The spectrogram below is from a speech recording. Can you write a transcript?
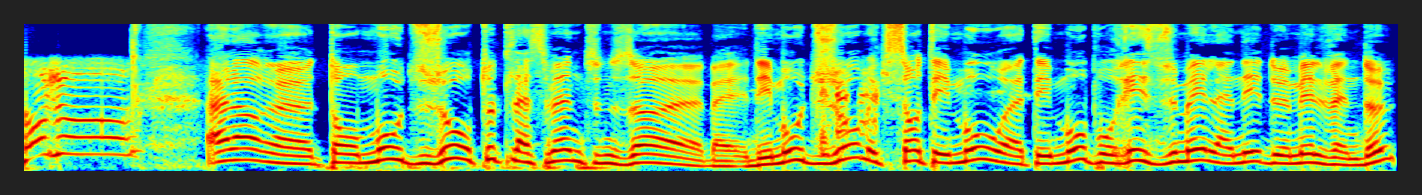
Bonjour. Alors, euh, ton mot du jour, toute la semaine, tu nous as euh, ben, des mots du jour, mais qui sont tes mots, euh, tes mots pour résumer l'année 2022.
